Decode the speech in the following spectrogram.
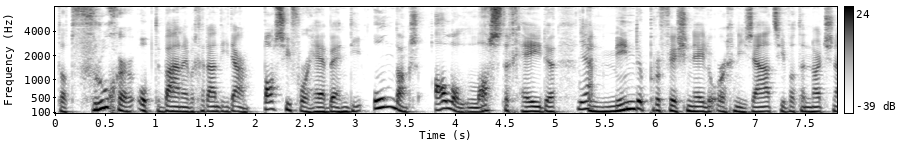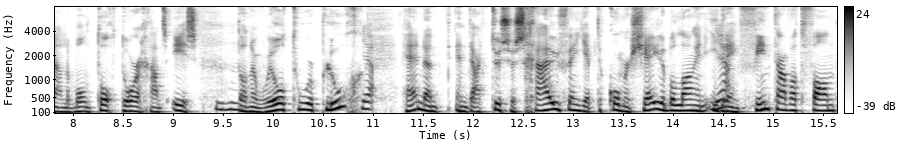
dat vroeger op de baan hebben gedaan. Die daar een passie voor hebben. En die ondanks alle lastigheden Ja. een minder professionele organisatie, wat de Nationale Bond toch doorgaans is, Mhm. dan een World Tour ploeg. Ja. Hè, en, dan- en daartussen schuiven. Je hebt de commerciële belangen en iedereen vindt daar wat van.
